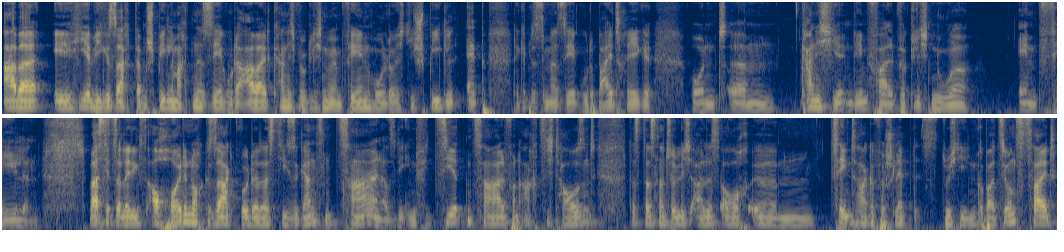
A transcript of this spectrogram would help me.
Aber äh, hier, wie gesagt, beim Spiegel macht eine sehr gute Arbeit. Kann ich wirklich nur empfehlen. Holt euch die Spiegel-App. Da gibt es immer sehr gute Beiträge und ähm, kann ich hier in dem Fall wirklich nur empfehlen. Was jetzt allerdings auch heute noch gesagt wurde, dass diese ganzen Zahlen, also die infizierten Zahl von 80.000, dass das natürlich alles auch ähm, zehn Tage verschleppt ist. Durch die Inkubationszeit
